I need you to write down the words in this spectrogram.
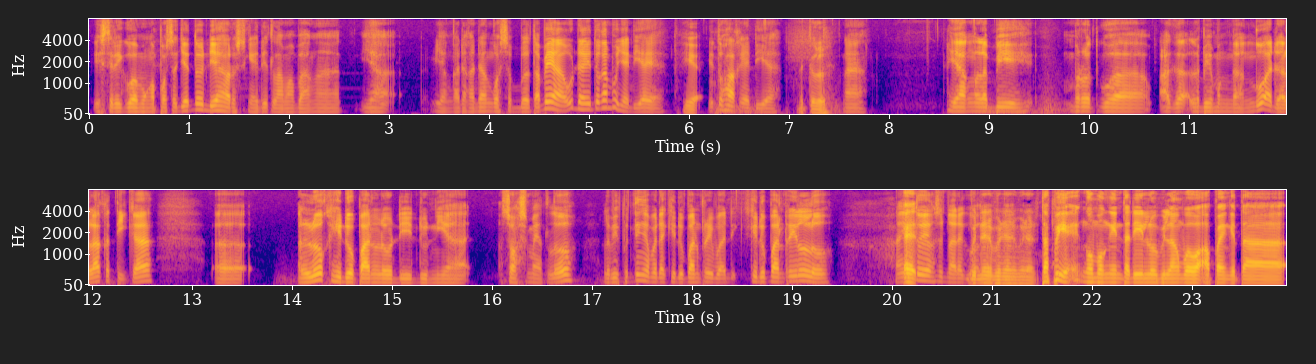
istri gua mau ngepost aja tuh dia harus ngedit lama banget ya yang kadang-kadang gua sebel tapi ya udah itu kan punya dia ya Iya. itu haknya dia Betul. yang lebih menurut gua agak lebih mengganggu adalah ketika eh lu kehidupan lu di dunia sosmed lu lebih penting daripada kehidupan pribadi kehidupan real lu nah Eh, itu yang sebenarnya gua Bener bener bener. Tapi ya, ngomongin tadi lo bilang bahwa apa yang kita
